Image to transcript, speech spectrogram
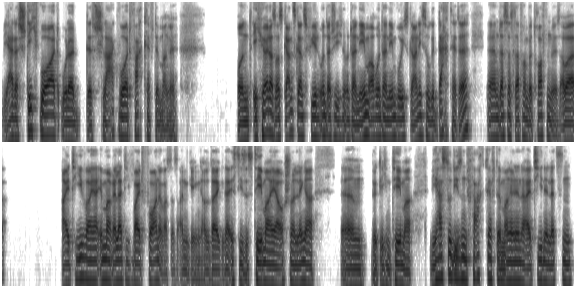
ja, das Stichwort oder das Schlagwort Fachkräftemangel. Und ich höre das aus ganz, ganz vielen unterschiedlichen Unternehmen, auch Unternehmen, wo ich es gar nicht so gedacht hätte, ähm, dass das davon betroffen ist. Aber IT war ja immer relativ weit vorne, was das anging. Also da, da ist dieses Thema ja auch schon länger ähm, wirklich ein Thema. Wie hast du diesen Fachkräftemangel in der IT in den letzten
